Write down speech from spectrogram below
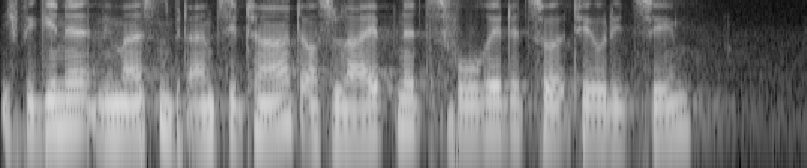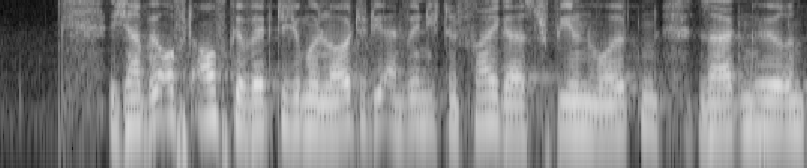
Ich beginne wie meistens mit einem Zitat aus Leibniz, Vorrede zur Theodizee. Ich habe oft aufgeweckte junge Leute, die ein wenig den Freigeist spielen wollten, sagen hören,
